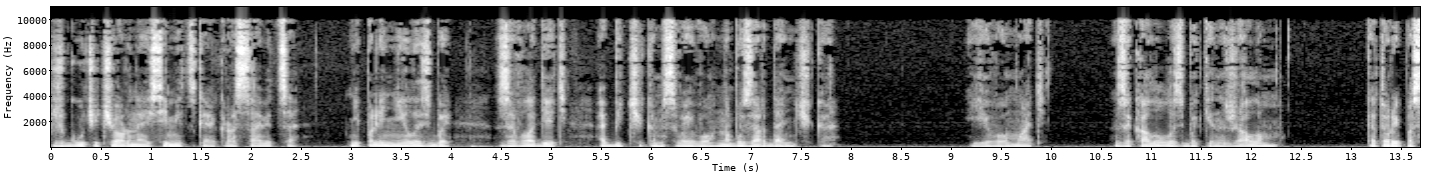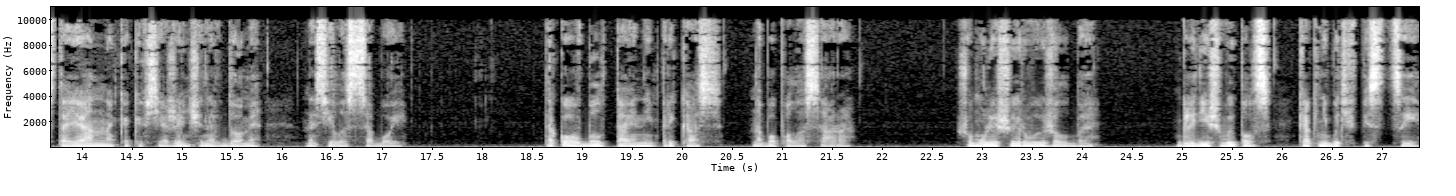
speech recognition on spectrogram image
жгуче черная семитская красавица, не поленилась бы завладеть обидчиком своего Набузарданчика. Его мать закололась бы кинжалом, который постоянно, как и все женщины в доме, носила с собой. Таков был тайный приказ Набопала Сара. Шумулишир выжил бы — Глядишь, выполз как-нибудь в песцы,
